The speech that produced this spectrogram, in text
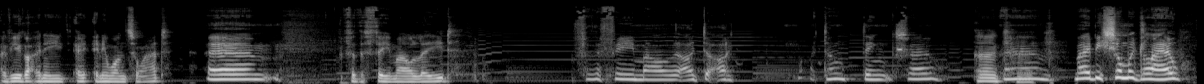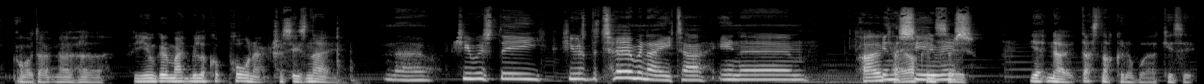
have you got any anyone to add Um, for the female lead? for the female, I, d- I, I don't think so. Okay. Um, maybe Summer Glau. oh, I don't know her. Are you going to make me look up porn actresses now? No, she was the she was the Terminator in um Okay, in the series. Yeah, no, that's not going to work, is it?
